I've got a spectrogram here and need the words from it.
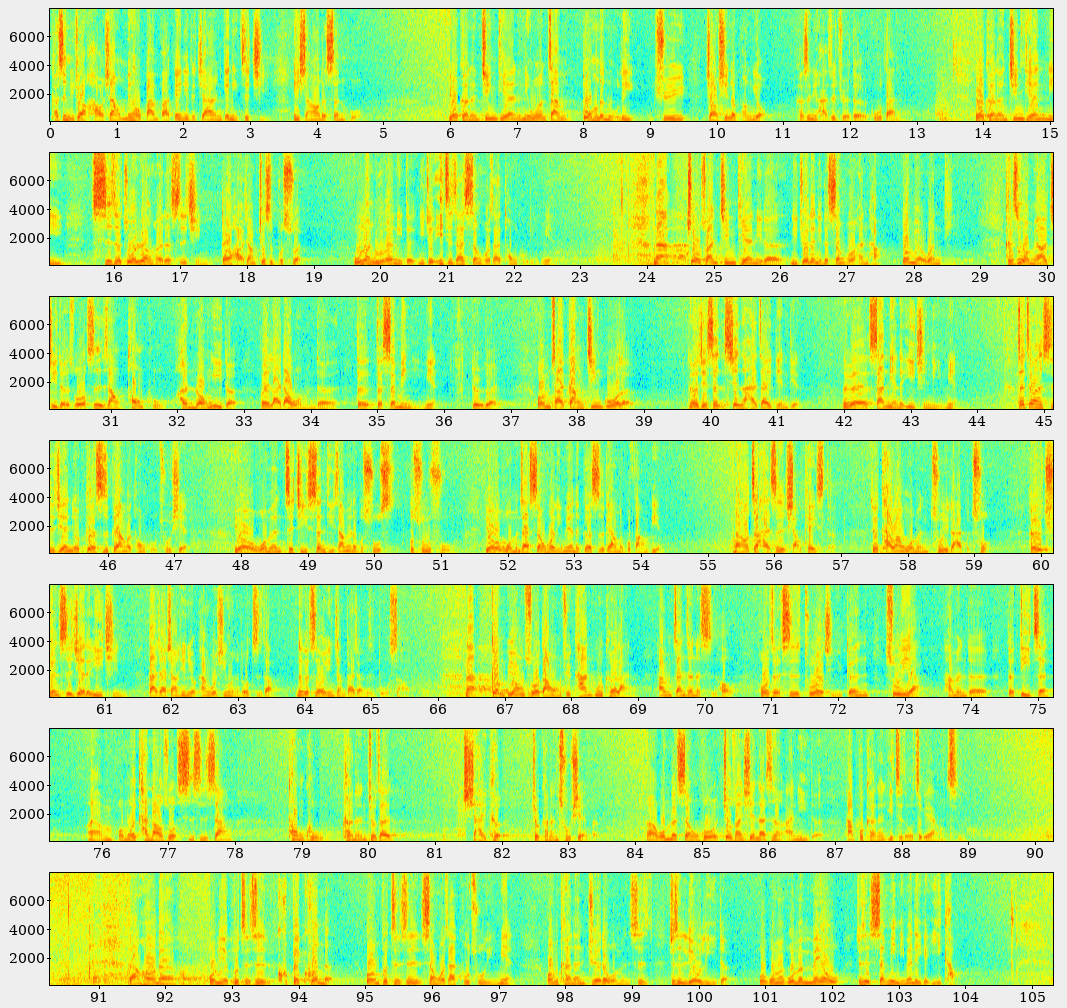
可是你就好像没有办法给你的家人、给你自己你想要的生活。有可能今天你无论再多么的努力去交新的朋友，可是你还是觉得孤单。有可能今天你试着做任何的事情，都好像就是不顺。无论如何，你的你就一直在生活在痛苦里面。那就算今天你的你觉得你的生活很好，都没有问题。可是我们要记得说，事实上痛苦很容易的会来到我们的。的的生命里面，对不对？我们才刚经过了，而且现现在还在一点点那个三年的疫情里面，在这段时间有各式各样的痛苦出现，有我们自己身体上面的不舒适不舒服，有我们在生活里面的各式各样的不方便，然后这还是小 case 的，就台湾我们处理的还不错，可是全世界的疫情，大家相信有看过新闻的都知道。那个时候影响大家的是多少？那更不用说，当我们去看乌克兰他们战争的时候，或者是土耳其跟叙利亚他们的的地震，嗯，我们会看到说，事实上，痛苦可能就在下一刻就可能出现了。啊，我们的生活就算现在是很安逸的，它不可能一直都这个样子。然后呢，我们也不只是被困了，我们不只是生活在苦楚里面，我们可能觉得我们是就是流离的，我我们我们没有就是生命里面的一个依靠。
